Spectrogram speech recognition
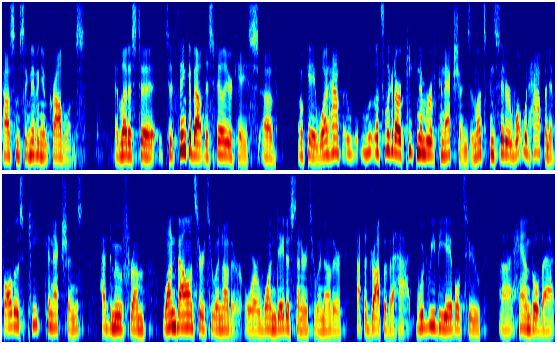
caused some significant problems. It led us to to think about this failure case of okay, what happened? Let's look at our peak number of connections, and let's consider what would happen if all those peak connections had to move from one balancer to another or one data center to another at the drop of a hat. Would we be able to handle that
